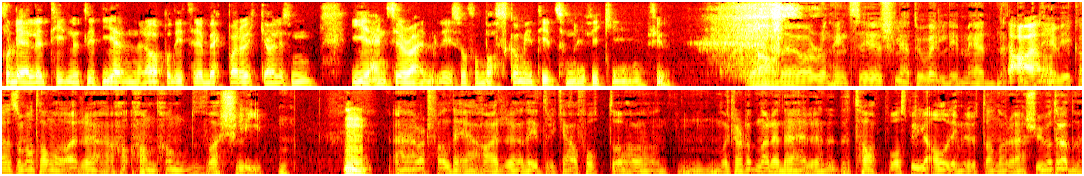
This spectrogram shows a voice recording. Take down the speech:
fordele tiden ut litt jevnere da, på de tre backpara, og ikke liksom, gi Hainsey og Riley så forbaska mye tid som de fikk i fjor. Ja, det var Ron Hainsey slet jo veldig med nettopp Ja, ja. det. Virka som at han var, eh, han, han var sliten. Mm. Eh, I hvert fall det, har, det inntrykket jeg har fått. Og det er klart at når det, er, det tar på å spille alle de minuttene når du er 37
